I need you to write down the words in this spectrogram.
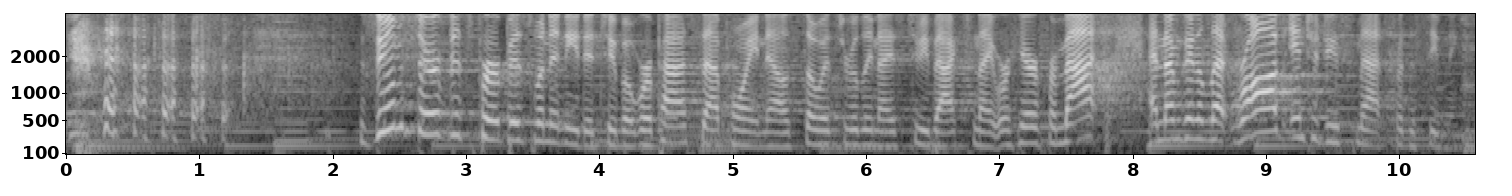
Zoom served its purpose when it needed to, but we're past that point now, so it's really nice to be back tonight. We're here for Matt, and I'm going to let Rob introduce Matt for this evening.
